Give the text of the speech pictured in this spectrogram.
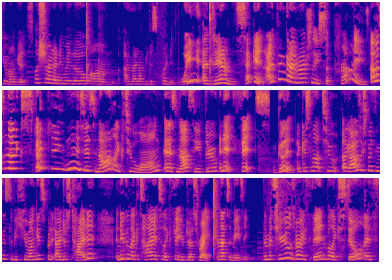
humongous. Let's try it anyway though. Um, I might not be disappointed. Wait a damn second. I think I'm actually surprised. I was not expecting this. It's not like too long and it's not see-through and it fits good. Like it's not too, like I was expecting this to be humongous, but I just tied it and you can like tie it to like fit your dress right. And that's amazing. The material is very thin, but like still, if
